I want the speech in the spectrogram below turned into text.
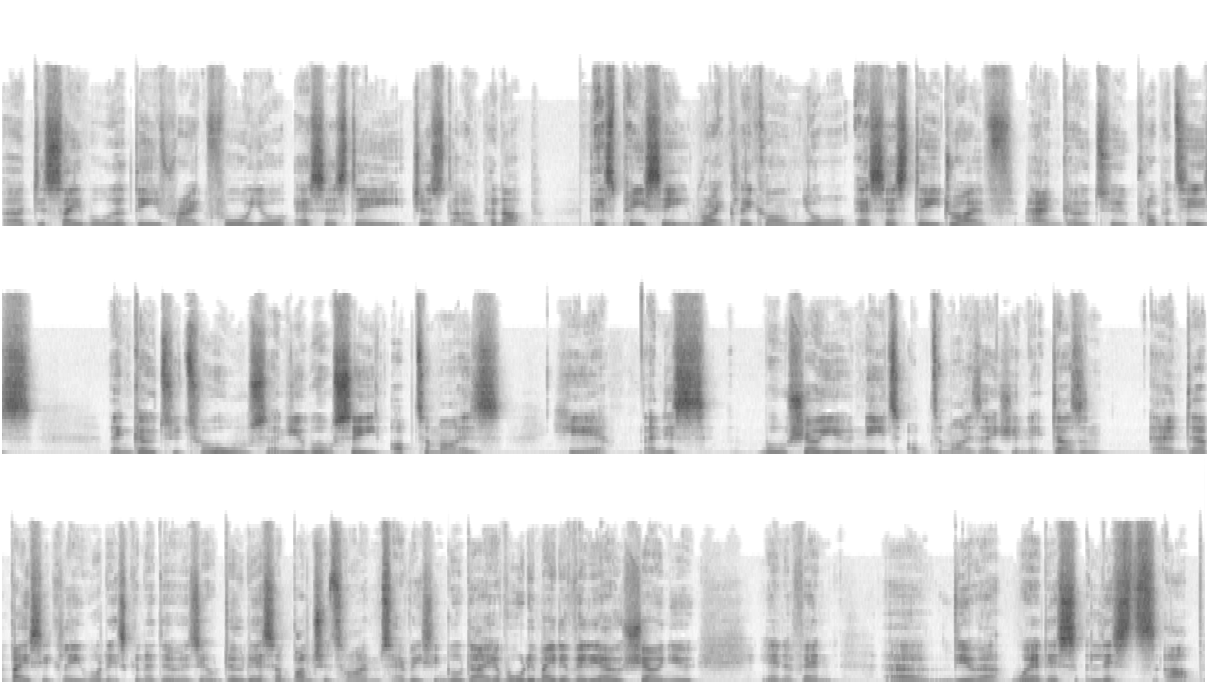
uh, disable the defrag for your SSD just open up this PC right click on your SSD drive and go to properties then go to tools and you will see optimize here. And this will show you needs optimization. It doesn't and uh, basically what it's going to do is it'll do this a bunch of times every single day. I've already made a video showing you in event uh, viewer where this lists up.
